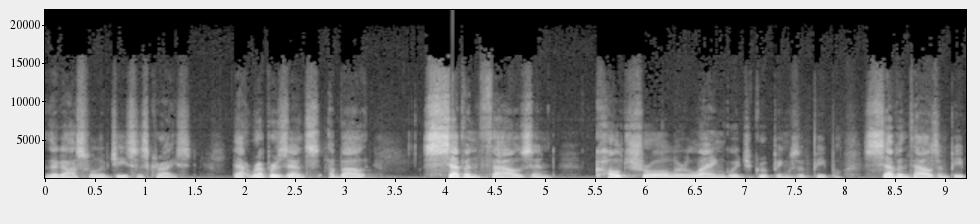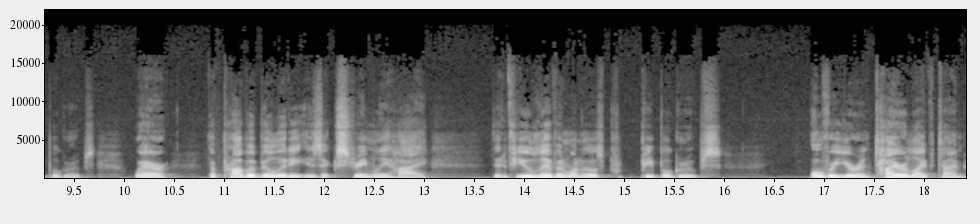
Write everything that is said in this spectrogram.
the gospel of Jesus Christ. That represents about 7,000 cultural or language groupings of people, 7,000 people groups, where the probability is extremely high that if you live in one of those people groups, over your entire lifetime,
